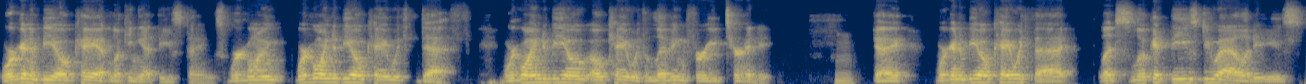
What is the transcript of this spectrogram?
we're going to be okay at looking at these things. We're going, we're going to be okay with death. We're going to be o- okay with living for eternity. Hmm. Okay. We're going to be okay with that. Let's look at these dualities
